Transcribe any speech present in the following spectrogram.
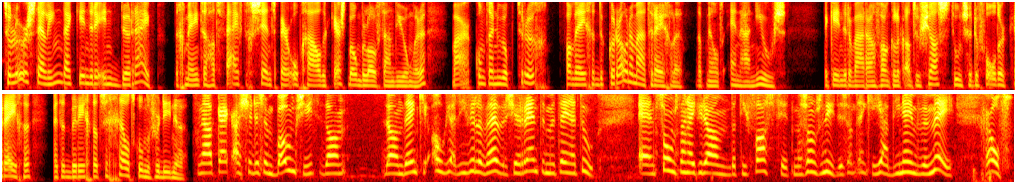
Teleurstelling bij kinderen in De Rijp. De gemeente had 50 cent per opgehaalde kerstboom beloofd aan de jongeren, maar komt daar nu op terug vanwege de coronamaatregelen. Dat meldt NH Nieuws. De kinderen waren aanvankelijk enthousiast toen ze de folder kregen met het bericht dat ze geld konden verdienen. Nou, kijk, als je dus een boom ziet, dan, dan denk je, oh ja, die willen we hebben. Dus je rent er meteen naartoe. En soms dan heb je dan dat die vast zit, maar soms niet. Dus dan denk je, ja, die nemen we mee. Geld!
